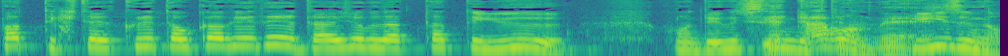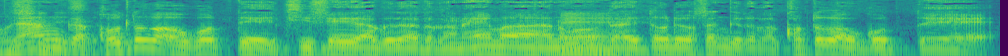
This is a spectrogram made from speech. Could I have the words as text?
張ってきてくれたおかげで大丈夫だったっていう、この出口戦略多分ね、リーズンが欲しいなんかことが起こって、地政学だとかね、まあ、あの、大統領選挙とかことが起こって、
